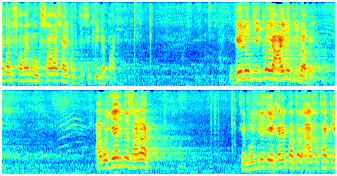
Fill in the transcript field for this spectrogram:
এখন সবাই মুখ সাওয়াশাই করতেছে, কি ব্যাপার? গেল কি কই, আইলো কীভাবে? আবু জেহেল তো সালাক সে বুঝলো যে এখানে কত, আরও থাকলে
